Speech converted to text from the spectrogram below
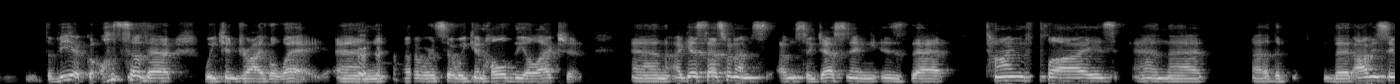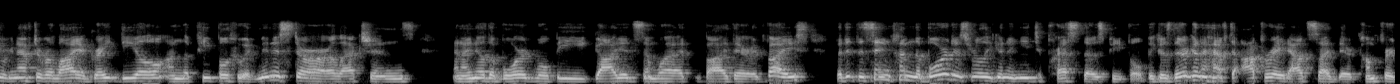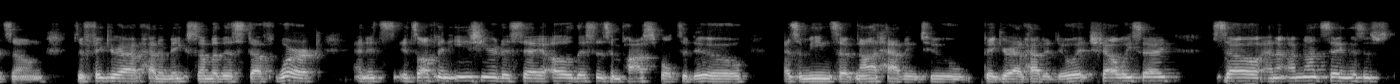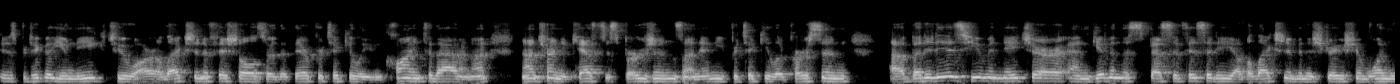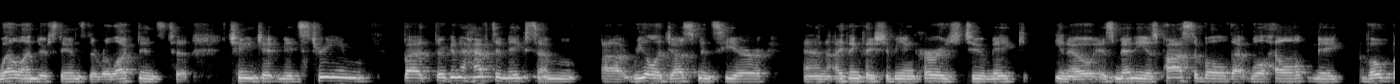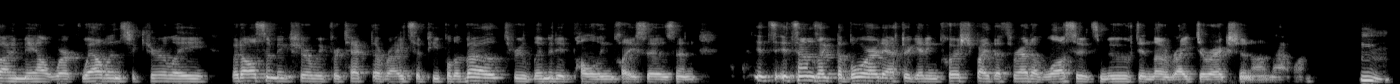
the vehicle so that we can drive away. And in other words, so we can hold the election. And I guess that's what I'm I'm suggesting is that time flies and that uh, the, that obviously we're going to have to rely a great deal on the people who administer our elections. And I know the board will be guided somewhat by their advice, but at the same time, the board is really going to need to press those people because they're going to have to operate outside their comfort zone to figure out how to make some of this stuff work. And it's it's often easier to say, "Oh, this is impossible to do," as a means of not having to figure out how to do it, shall we say? So, and I'm not saying this is, is particularly unique to our election officials or that they're particularly inclined to that. I'm not, not trying to cast aspersions on any particular person, uh, but it is human nature. And given the specificity of election administration, one well understands the reluctance to change it midstream, but they're going to have to make some uh, real adjustments here. And I think they should be encouraged to make you know, as many as possible that will help make vote by mail work well and securely, but also make sure we protect the rights of people to vote through limited polling places. And it's, it sounds like the board, after getting pushed by the threat of lawsuits, moved in the right direction on that one. Hmm.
